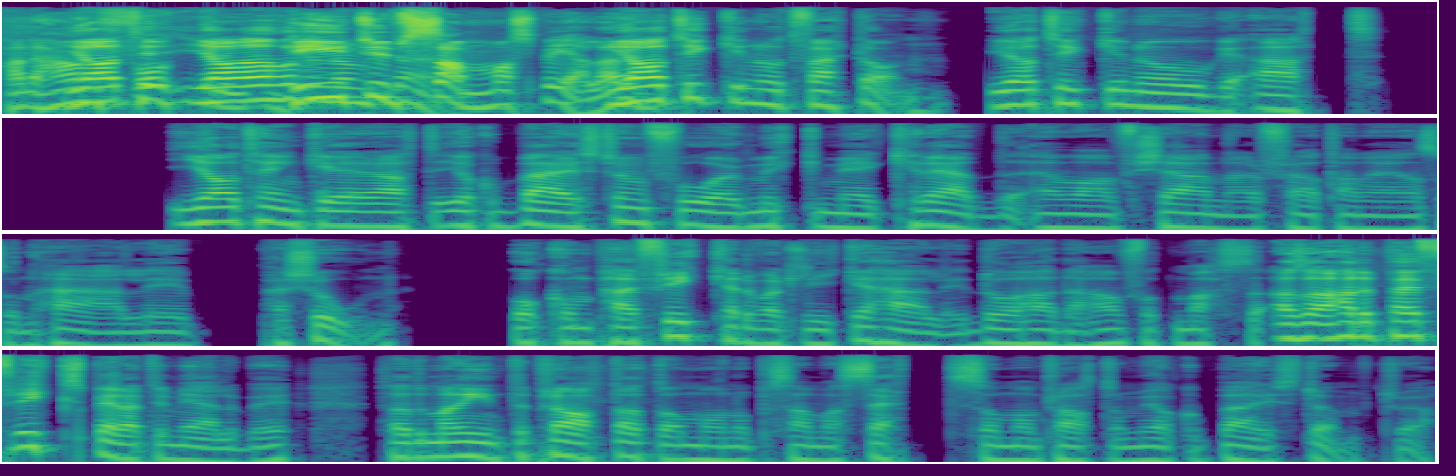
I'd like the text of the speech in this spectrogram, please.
hade han jag fått... Jag det är ju typ där. samma spelare. Jag tycker nog tvärtom. Jag tycker nog att jag tänker att Jakob Bergström får mycket mer cred än vad han förtjänar för att han är en sån härlig person. Och om Per Frick hade varit lika härlig, då hade han fått massa. Alltså hade Per Frick spelat i Mjällby så hade man inte pratat om honom på samma sätt som man pratar om Jakob Bergström, tror jag.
